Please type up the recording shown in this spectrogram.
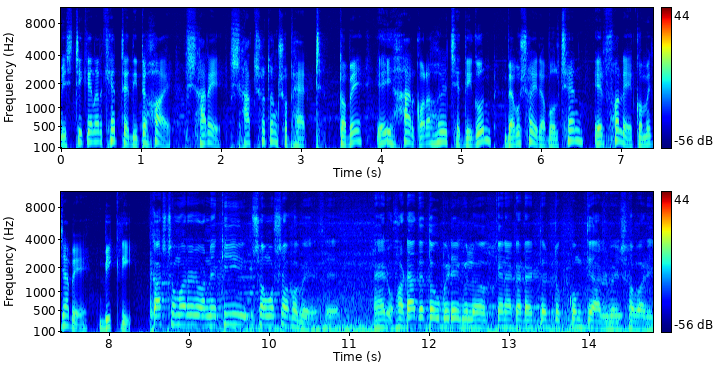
মিষ্টি কেনার ক্ষেত্রে দিতে হয় সাড়ে সাত শতাংশ ভ্যাট। তবে এই হার করা হয়েছে দ্বিগুণ। ব্যবসায়ীরা বলছেন এর ফলে কমে যাবে বিক্রি। কাস্টমারের অনেকই সমস্যা হবে। যে হ্যাঁ, হঠাৎ এত বেড়েগুলো কেনাকাটা একটু একটু কমতে আসবে সবারই।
